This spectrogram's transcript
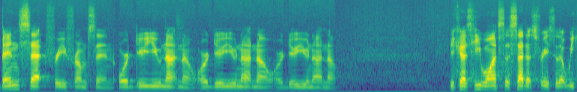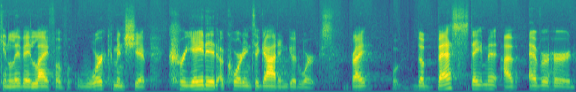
been set free from sin or do you not know or do you not know or do you not know because he wants to set us free so that we can live a life of workmanship created according to God in good works, right? The best statement I've ever heard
